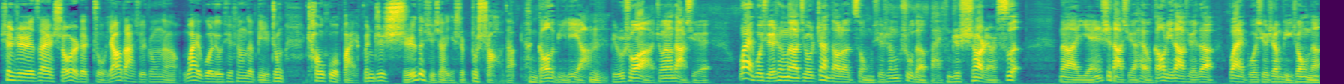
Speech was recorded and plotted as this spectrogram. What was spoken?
甚至在首尔的主要大学中呢，外国留学生的比重超过百分之十的学校也是不少的，很高的比例啊。嗯，比如说啊，中央大学外国学生呢就占到了总学生数的百分之十二点四。那延世大学还有高丽大学的外国学生比重呢，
